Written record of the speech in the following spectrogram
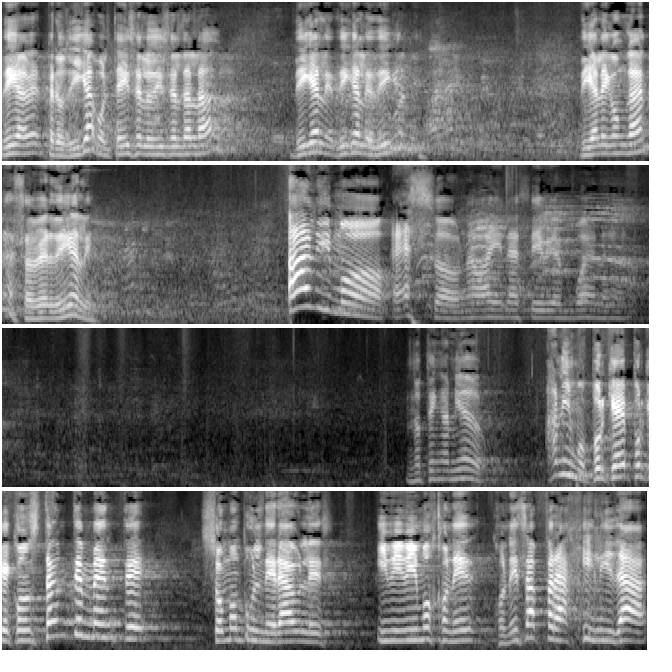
Diga, pero diga, voltea y se lo dice el de al lado. Dígale, dígale, dígale. Dígale con ganas, a ver, dígale. ¡Ánimo! Eso, una vaina así bien buena. No tenga miedo. Ánimo. ¿Por qué? Porque constantemente somos vulnerables y vivimos con, e, con esa fragilidad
